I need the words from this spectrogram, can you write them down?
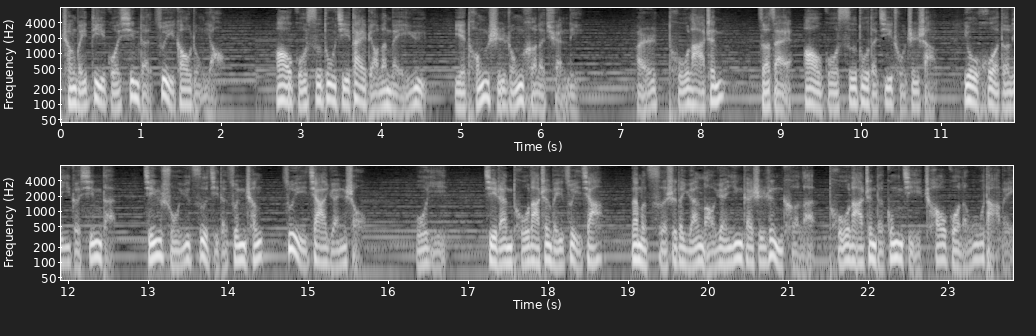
成为帝国新的最高荣耀。奥古斯都既代表了美誉，也同时融合了权力。而图拉真，则在奥古斯都的基础之上，又获得了一个新的、仅属于自己的尊称——最佳元首。无疑。既然图拉真为最佳，那么此时的元老院应该是认可了图拉真的功绩超过了乌大维。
